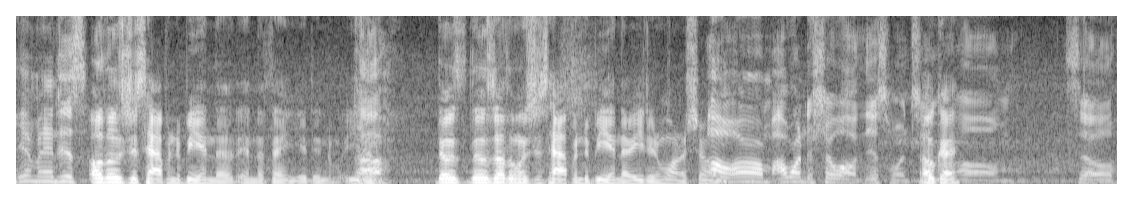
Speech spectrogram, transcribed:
yeah, man. Just oh, those just happened to be in the in the thing. You didn't. You Nah. didn't those those other ones just happened to be in there. You didn't want to show them. oh, um, I wanted to show off this one too. Okay. Um, so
